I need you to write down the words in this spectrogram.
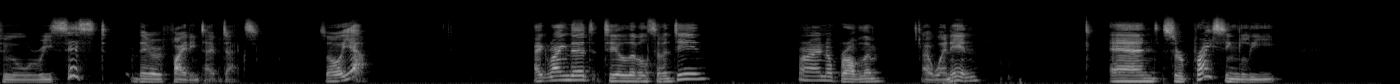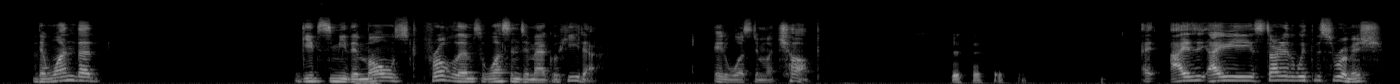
to resist their fighting type attacks. So yeah, I grinded till level 17. Alright, no problem. I went in. And surprisingly, the one that gives me the most problems wasn't the Makuhita. It was the Machop. I, I, I started with Miss Rumish,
